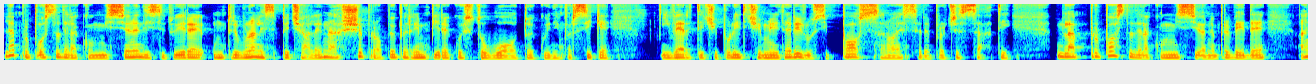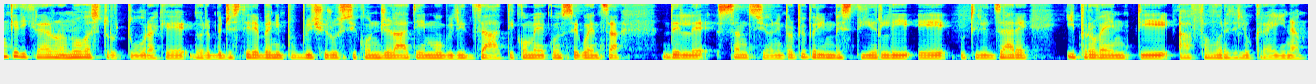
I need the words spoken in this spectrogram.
La proposta della Commissione di istituire un tribunale speciale nasce proprio per riempire questo vuoto e quindi far sì che i vertici politici e militari russi possano essere processati. La proposta della Commissione prevede anche di creare una nuova struttura che dovrebbe gestire beni pubblici russi congelati e immobilizzati come conseguenza delle sanzioni, proprio per investirli e utilizzare i proventi a favore dell'Ucraina.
